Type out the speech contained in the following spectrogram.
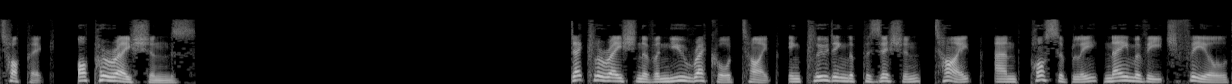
Topic: Operations. Declaration of a new record type, including the position, type, and possibly name of each field.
